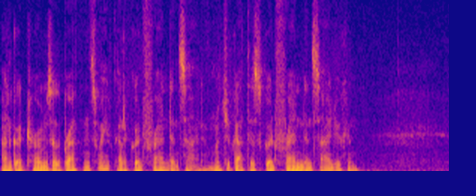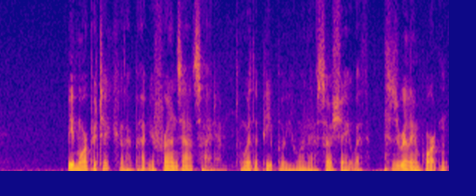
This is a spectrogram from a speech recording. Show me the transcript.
on good terms with the breath this way, you've got a good friend inside. And once you've got this good friend inside, you can be more particular about your friends outside. Who are the people you want to associate with? This is really important.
